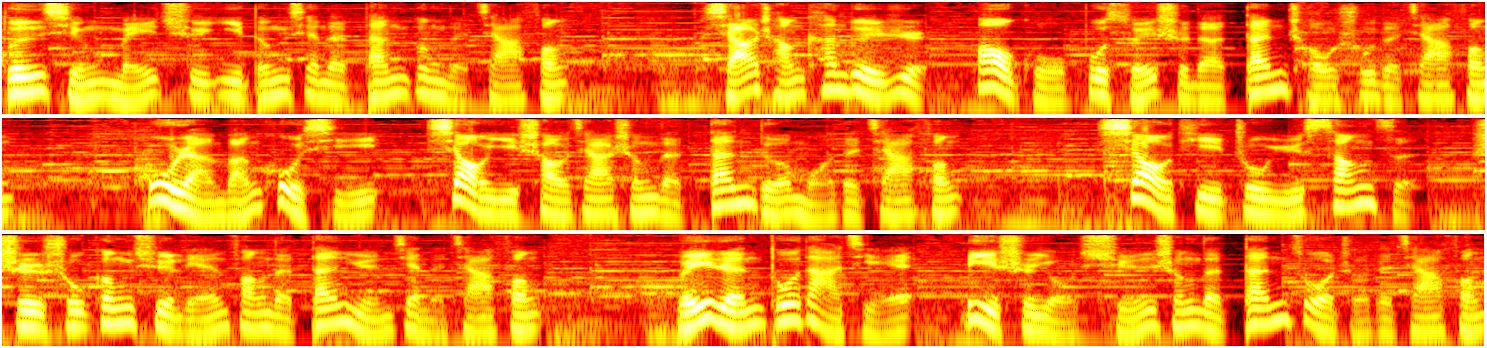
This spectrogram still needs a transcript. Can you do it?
敦行没去一登仙的单更的家风，狭长看对日，傲骨不随时的单筹书的家风。误染纨绔习，孝义少家生的丹德摩的家风；孝悌著于桑梓，史书更续连方的丹云健的家风；为人多大节，历史有寻声的丹作者的家风；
